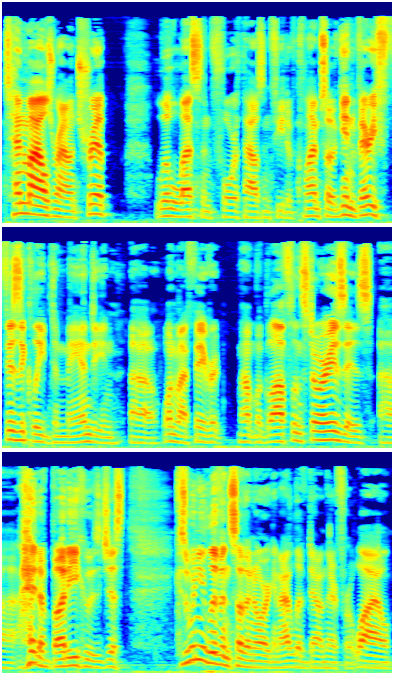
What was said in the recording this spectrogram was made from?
10 miles round trip, a little less than 4,000 feet of climb. So, again, very physically demanding. Uh, one of my favorite Mount McLaughlin stories is uh, I had a buddy who was just, because when you live in Southern Oregon, I lived down there for a while,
